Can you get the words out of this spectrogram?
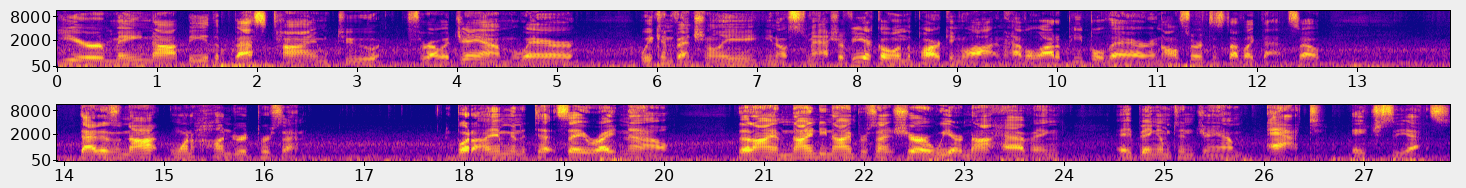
year may not be the best time to throw a jam where we conventionally, you know, smash a vehicle in the parking lot and have a lot of people there and all sorts of stuff like that. So that is not 100%. But I am going to say right now that I am 99% sure we are not having a Binghamton Jam at HCS.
